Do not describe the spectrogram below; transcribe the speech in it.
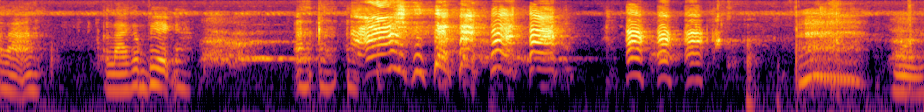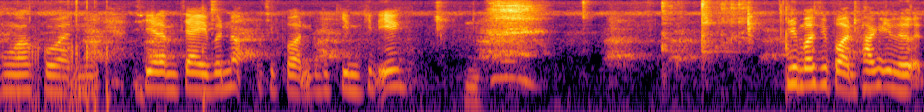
อะไรอะอะไรคำเพกอะอะอะอะโอ้หัวควรเชียร์ลำใจเบิ้เนาะสิปอนก็ไปกินกินเองกินบ่สิปอนพักอีเลิศ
